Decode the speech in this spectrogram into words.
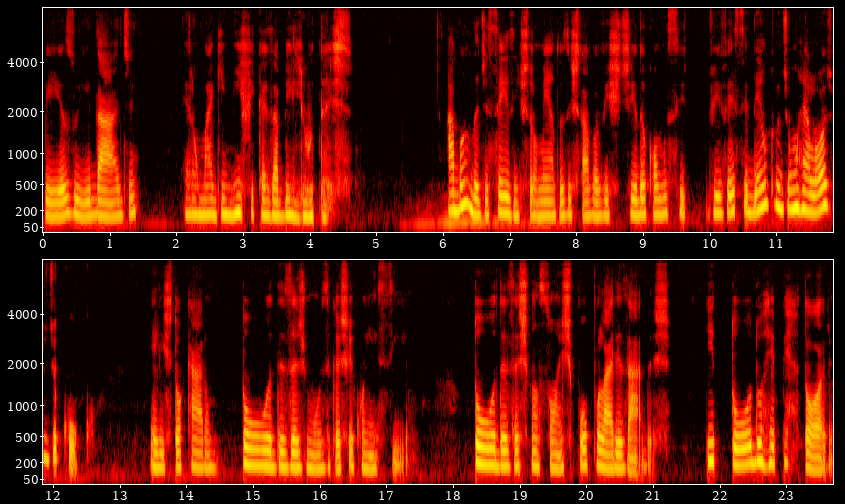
peso e idade. Eram magníficas abelhudas. A banda de seis instrumentos estava vestida como se vivesse dentro de um relógio de coco. Eles tocaram todas as músicas que conheciam, todas as canções popularizadas e todo o repertório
